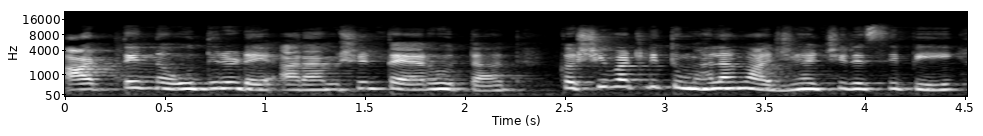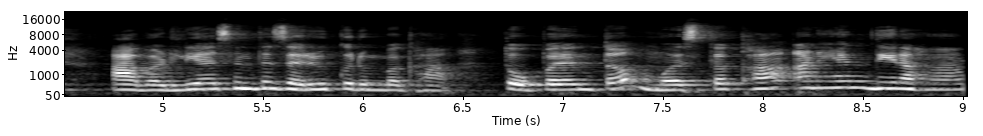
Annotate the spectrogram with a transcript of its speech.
आठ ते नऊ धिरडे आरामशीर तयार होतात. कशी वाटली तुम्हाला माझी ह्याची रेसिपी आवडली असेल तर जरूर करून बघा. तोपर्यंत मस्त खा आणि हेल्दी राहा.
